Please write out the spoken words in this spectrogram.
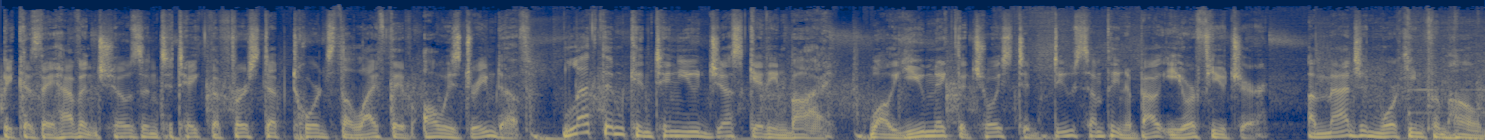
because they haven't chosen to take the first step towards the life they've always dreamed of. Let them continue just getting by while you make the choice to do something about your future. Imagine working from home,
